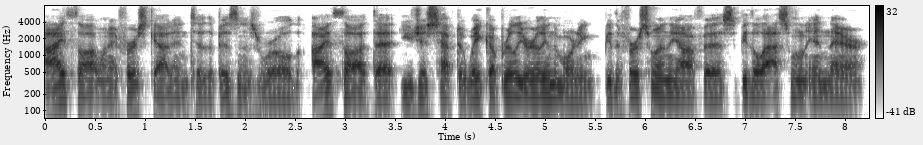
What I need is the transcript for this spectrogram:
I thought when I first got into the business world, I thought that you just have to wake up really early in the morning, be the first one in the office, be the last one in there,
